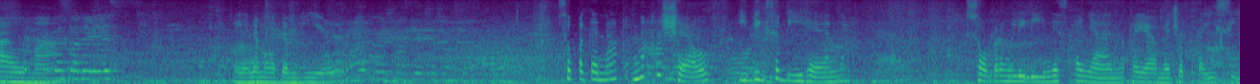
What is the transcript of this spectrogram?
Alma. Ayan ang mga dambier. So, pagka naka-shelf, ibig sabihin, sobrang lilinis pa niyan, kaya medyo pricey.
